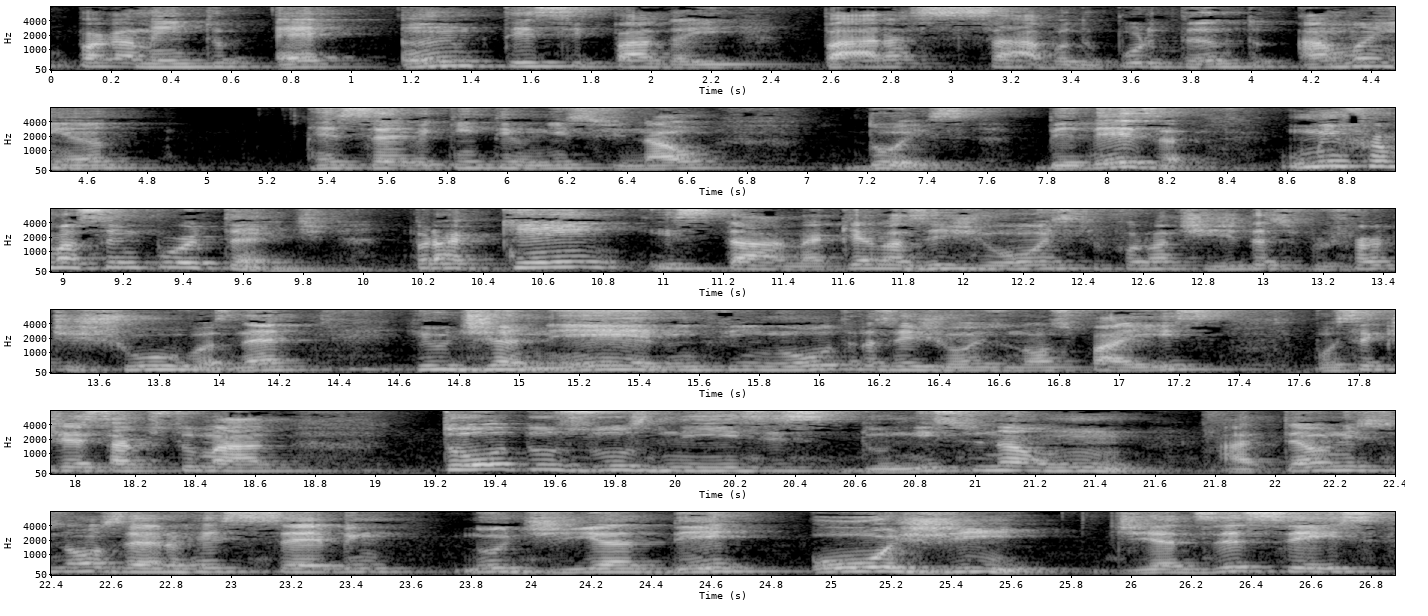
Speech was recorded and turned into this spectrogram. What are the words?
o pagamento é antecipado aí para sábado. Portanto, amanhã recebe quem tem o início final 2. Beleza? Uma informação importante. Para quem está naquelas regiões que foram atingidas por fortes chuvas, né? Rio de Janeiro, enfim, outras regiões do nosso país, você que já está acostumado, todos os NISes do Nicional 1 até o Nicional 0 recebem no dia de hoje, dia 16,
